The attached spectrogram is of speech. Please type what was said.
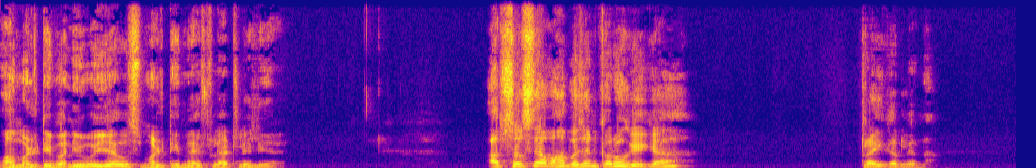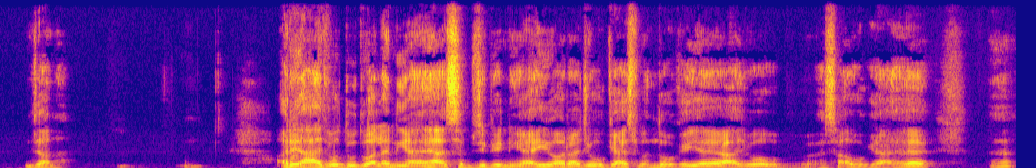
वहाँ मल्टी बनी हुई है उस मल्टी में एक फ्लैट ले लिया है। आप सोचते हैं वहाँ भजन करोगे क्या? ट्राई कर लेना जाना। अरे आज वो दूध वाला नहीं आया है आज सब्ज़ी भी नहीं आई और आज वो गैस बंद हो गई है आज वो ऐसा हो गया है, है?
